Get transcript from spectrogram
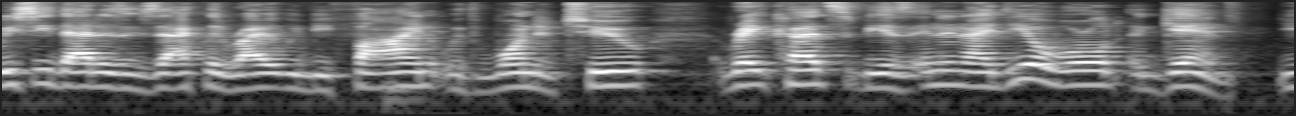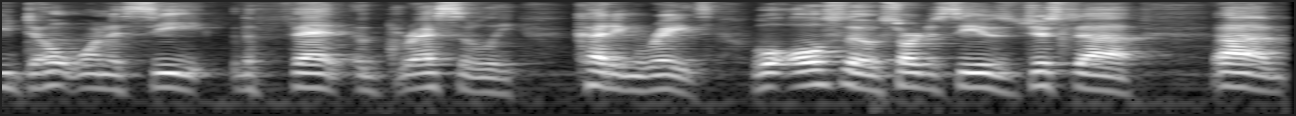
we see that as exactly right. We'd be fine with one to two rate cuts because in an ideal world, again, you don't want to see the Fed aggressively cutting rates. We'll also start to see is just uh, uh,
